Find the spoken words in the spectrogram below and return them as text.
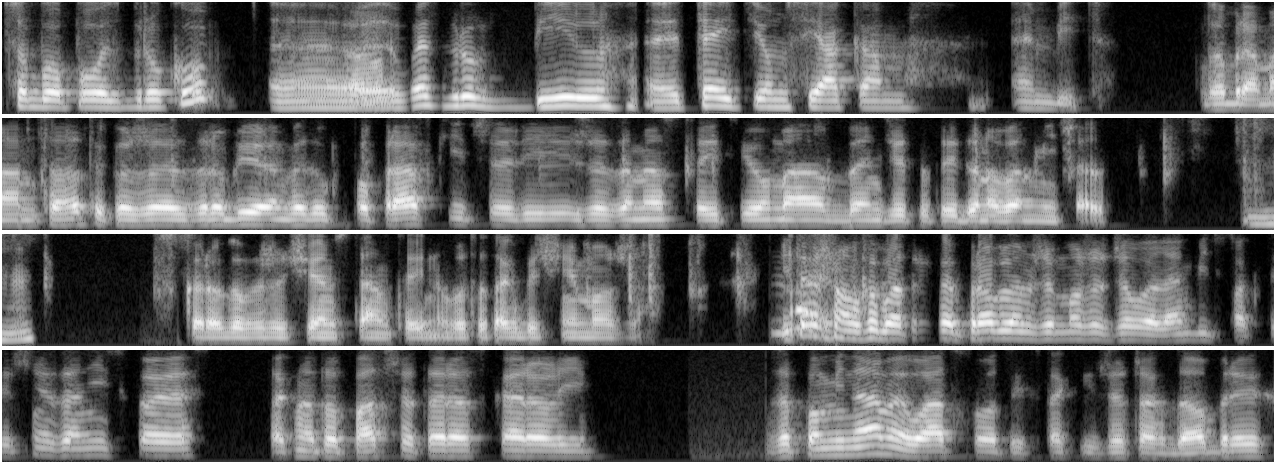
Co było po Westbrooku? E, no. Westbrook, Bill, e, Tatum, Siakam, Embiid. Dobra, mam to, tylko że zrobiłem według poprawki, czyli że zamiast Tatuma będzie tutaj Donovan Mitchell. Mhm. Skoro go wyrzuciłem z tamtej, no bo to tak być nie może. I no też mam chyba trochę problem, że może Joel Embiid faktycznie za nisko jest. Tak na to patrzę teraz, Karoli. Zapominamy łatwo o tych takich rzeczach dobrych,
